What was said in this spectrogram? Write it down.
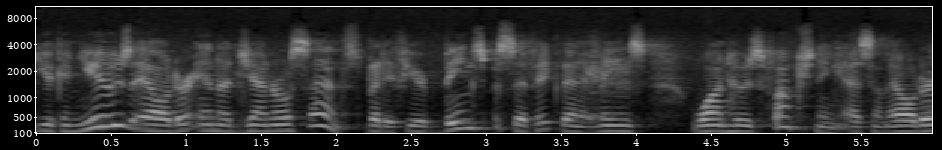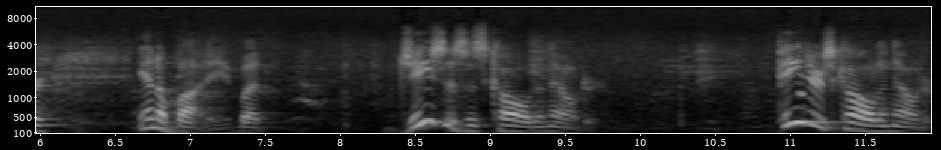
you can use elder in a general sense. But if you're being specific, then it means one who's functioning as an elder in a body. But Jesus is called an elder. Peter's called an elder.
